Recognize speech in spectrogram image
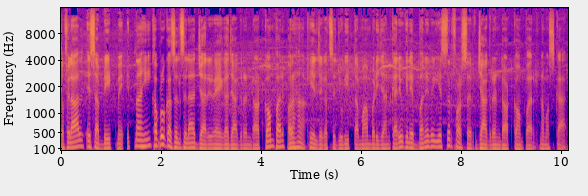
तो फ़िलहाल इस अपडेट में इतना ही। खबरों का सिलसिला जारी रहेगा जागरण डॉट कॉम और हाँ खेल जगत से जुड़ी तमाम बड़ी जानकारियों के लिए बने रहिए सिर्फ़ और सिर्फ़ जागरण डॉट कॉम पर। नमस्कार।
